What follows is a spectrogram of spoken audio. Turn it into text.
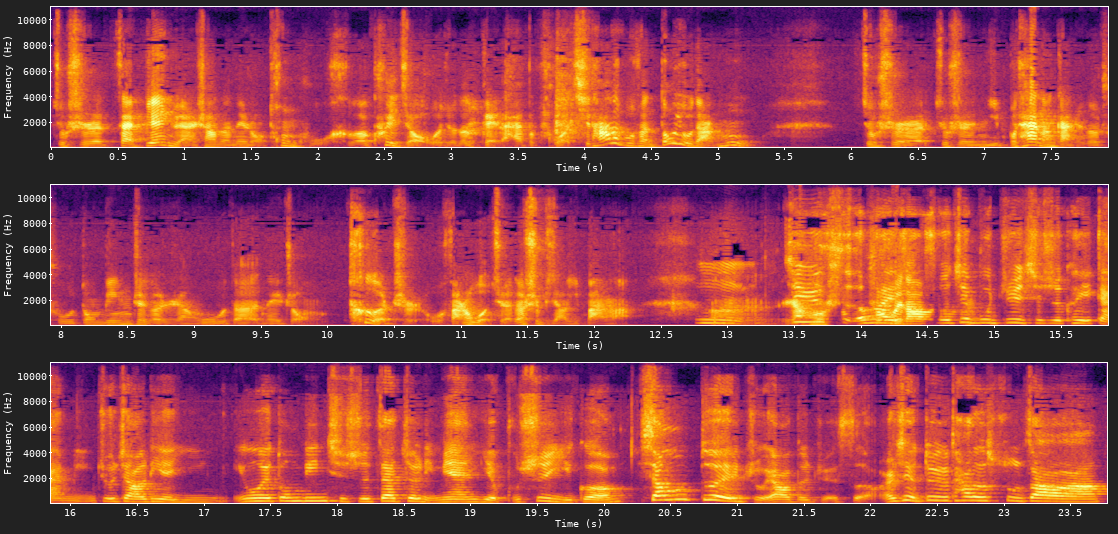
就是在边缘上的那种痛苦和愧疚，我觉得给的还不错。其他的部分都有点木，就是就是你不太能感觉得出冬兵这个人物的那种特质，我反正我觉得是比较一般了。嗯，至于此的话，也想说这部剧其实可以改名，就叫猎鹰，因为冬兵其实在这里面也不是一个相对主要的角色，而且对于他的塑造啊，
